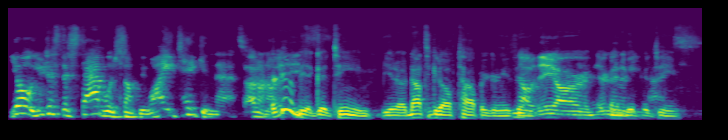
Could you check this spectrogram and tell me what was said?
yo, you just established something. Why are you taking that? So I don't know. They're going to be a good team. You know, not to get off topic or anything. No, they are. They're, they're going to be a good nice. team.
